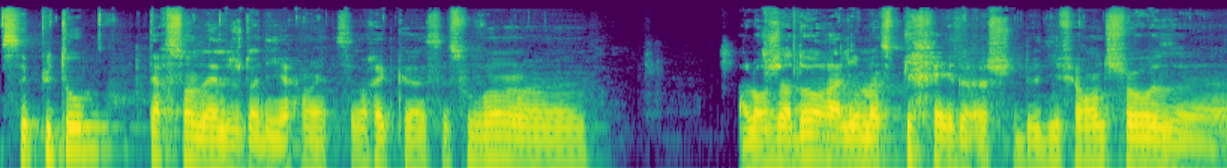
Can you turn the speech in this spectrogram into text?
C'est plutôt personnel, je dois dire. Ouais, c'est vrai que c'est souvent. Euh, alors j'adore aller m'inspirer de, de, différentes choses. Euh...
